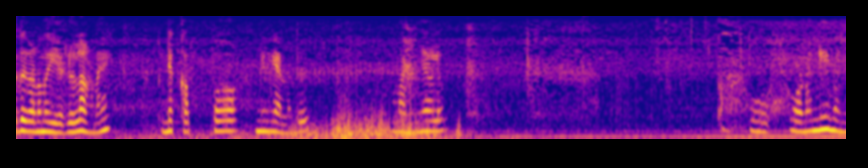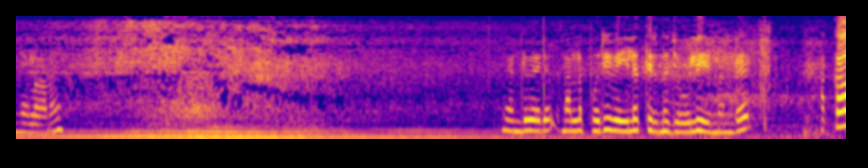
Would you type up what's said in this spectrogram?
അങ്ങേറ്റത് കാണുന്ന എള്ളാണ് പിന്നെ കപ്പ ഇങ്ങനെയാണത് മഞ്ഞൾ ഓ ഉണങ്ങിയ മഞ്ഞളാണ് രണ്ടുപേര് നല്ല പൊരി വെയിലത്തിരുന്ന് ജോലി ചെയ്യുന്നുണ്ട് അക്കാ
